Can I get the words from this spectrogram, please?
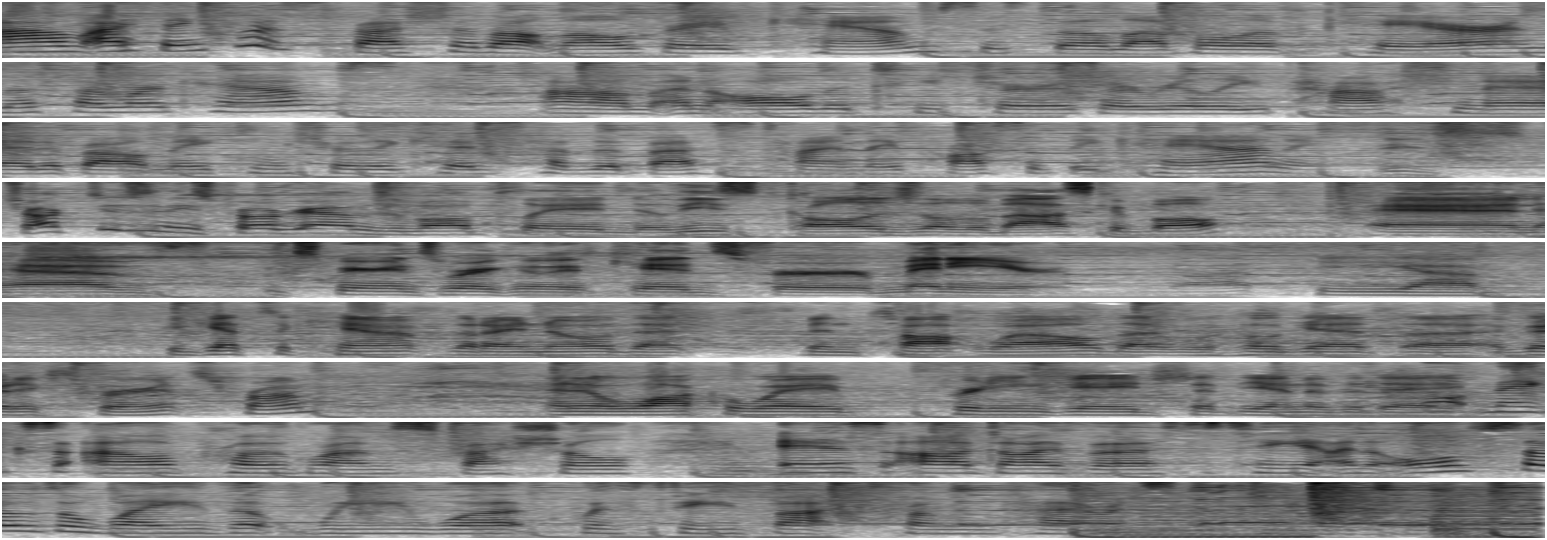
Um, I think what's special about Mulgrave camps is the level of care in the summer camps. Um, and all the teachers are really passionate about making sure the kids have the best time they possibly can. The instructors in these programs have all played at least college level basketball and have experience working with kids for many years. He, um, he gets a camp that I know that's been taught well, that he'll get uh, a good experience from and he'll walk away pretty engaged at the end of the day. What makes our program special is our diversity and also the way that we work with feedback from parents and community.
